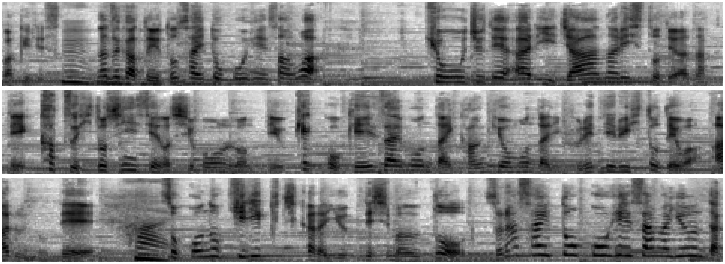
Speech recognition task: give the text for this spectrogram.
わけです。うんうんなぜかというと、斉藤浩平さんは、教授でありジャーナリストではなくてかつ人申請の資本論っていう結構経済問題環境問題に触れてる人ではあるので、はいそこの切り口から言ってしまうとそれは斎藤浩平さんが言うんだっ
